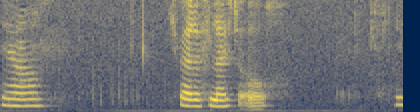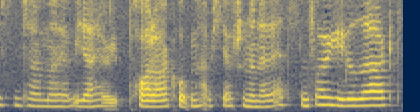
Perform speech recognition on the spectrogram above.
Ja. Ich werde vielleicht auch nächsten Tag mal wieder Harry Potter gucken, habe ich ja schon in der letzten Folge gesagt.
